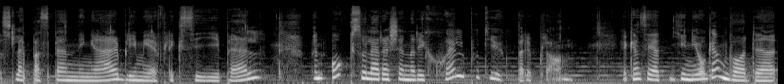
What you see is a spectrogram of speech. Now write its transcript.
släppa spänningar, bli mer flexibel. Men också lära känna dig själv på ett djupare plan. Jag kan säga att yinyogan var det,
